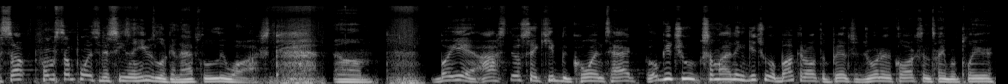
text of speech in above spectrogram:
some, from some points of the season he was looking absolutely washed. Um, but yeah, I still say keep the core intact. Go get you somebody and get you a bucket off the bench, a Jordan Clarkson type of player,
